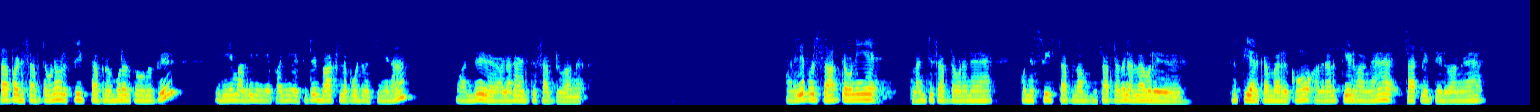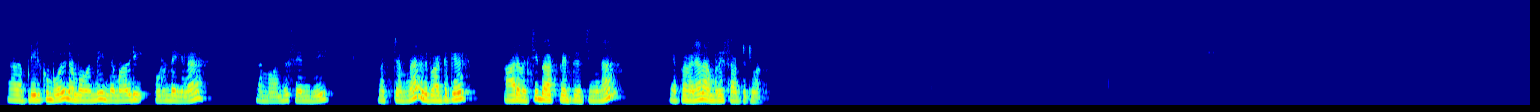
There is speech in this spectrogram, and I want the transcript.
சாப்பாடு சாப்பிட்டோன்னா ஒரு ஸ்வீட் சாப்பிட்ற போல் இருக்கவங்களுக்கு இதே மாதிரி நீங்கள் பண்ணி வச்சுட்டு பாக்ஸில் போட்டு வச்சிங்கன்னா வந்து அழகாக எடுத்து சாப்பிட்ருவாங்க நிறைய பேர் சாப்பிட்ட உடனேயே லஞ்சு சாப்பிட்ட உடனே கொஞ்சம் ஸ்வீட் சாப்பிட்லாம் சாப்பிட்டா தான் நல்லா ஒரு திருப்தியாக இருக்கிற மாதிரி இருக்கும். அதனால் தேடுவாங்க சாக்லேட் தேடுவாங்க. அது அப்படி இருக்கும்போது நம்ம வந்து இந்த மாதிரி உருண்டைகளை நம்ம வந்து செஞ்சு வச்சிட்டோம்னா அது பாட்டுக்கு ஆற வச்சு பாக்ஸில் எடுத்து வச்சிங்கன்னா எப்போ வேணால் நம்மளே சாப்பிட்டுக்கலாம்.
